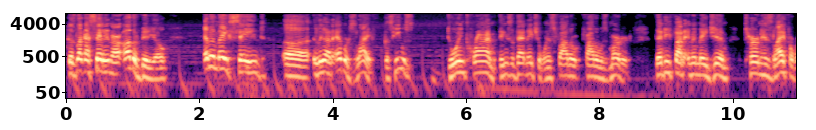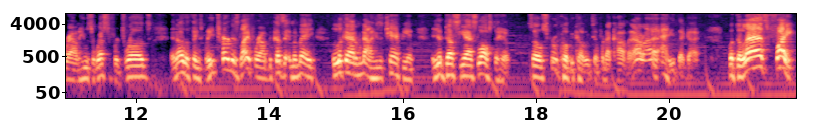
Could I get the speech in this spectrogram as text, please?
because, like I said in our other video, MMA saved uh, Leon Edwards' life because he was doing crime, things of that nature when his father father was murdered. Then he found an MMA gym, turned his life around. He was arrested for drugs and other things, but he turned his life around because of MMA. Look at him now; he's a champion, and your dusty ass lost to him. So screw Colby Covington for that comment. I, I, I hate that guy. But the last fight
